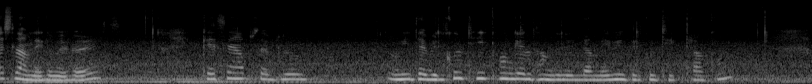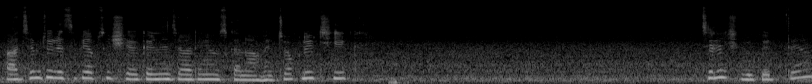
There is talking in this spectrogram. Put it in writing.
अस्सलाम वालेकुम व्यूअर्स कैसे हैं आप सब लोग? उम्मीद है बिल्कुल ठीक होंगे, अल्हम्दुलिल्लाह, मैं भी बिल्कुल ठीक ठाक हूँ। आज हम जो रेसिपी आपसे शेयर करने जा रहे हैं, उसका नाम है चॉकलेट शेक चलिए शुरू करते हैं।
